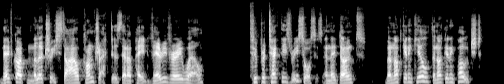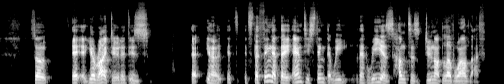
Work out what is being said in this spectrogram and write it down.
they've got military style contractors that are paid very, very well to protect these resources. And they don't, they're not getting killed, they're not getting poached. So it, it, you're right, dude. It is, that uh, you know, it's it's the thing that the antis think that we that we as hunters do not love wildlife.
